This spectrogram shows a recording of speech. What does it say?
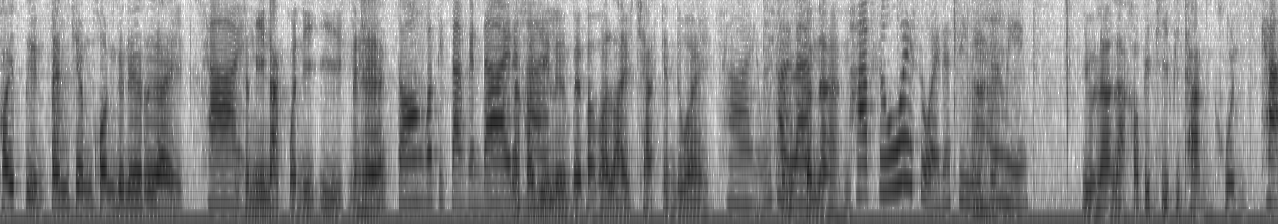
ค่อยๆ ตื่นเต้นเข้มข้นขึ้นเรื่อยใช่ๆ จะมีหนักกว่านี้อีกนะฮะ ถูกต้องก็ติดตามกันได้นะคะแล้วก็อย่าลืมไปแบบว่าไลฟ์แชทกันด้วย ใช่อุ๊ยสนุกตายแล้วสนาน ภาพสวยสวยๆนะซีรีส์เรื่องนี้อยู่แล้วล่ะเขาพิถีพิถันคุณ ค่ะ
